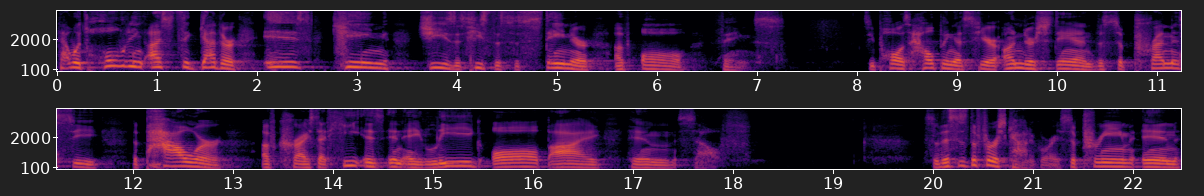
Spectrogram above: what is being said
that what's holding us together is King Jesus. He's the sustainer of all things. See, Paul is helping us here understand the supremacy, the power of Christ, that he is in a league all by himself. So, this is the first category, supreme in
